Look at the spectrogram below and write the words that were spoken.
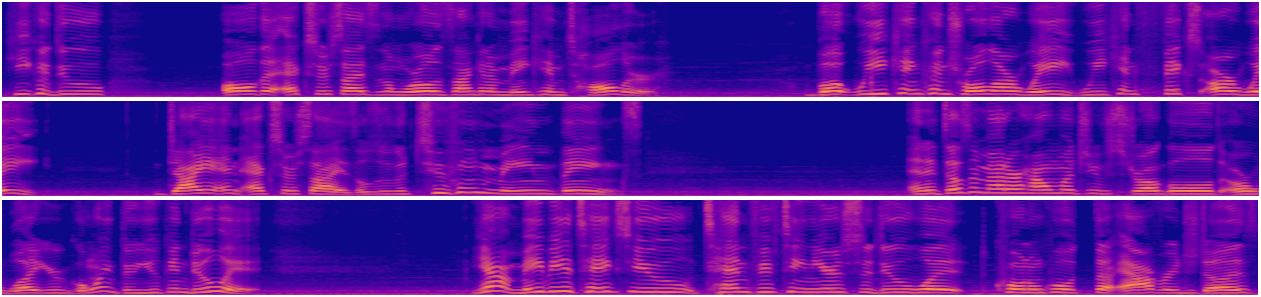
He could do all the exercise in the world. It's not going to make him taller. But we can control our weight, we can fix our weight. Diet and exercise, those are the two main things. And it doesn't matter how much you've struggled or what you're going through, you can do it. Yeah, maybe it takes you 10, 15 years to do what quote unquote the average does,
